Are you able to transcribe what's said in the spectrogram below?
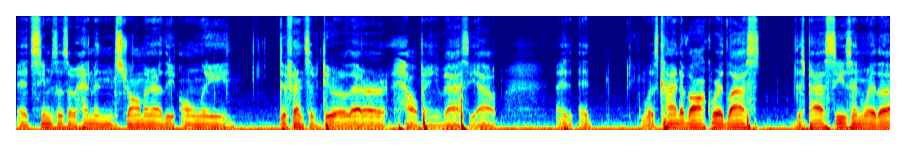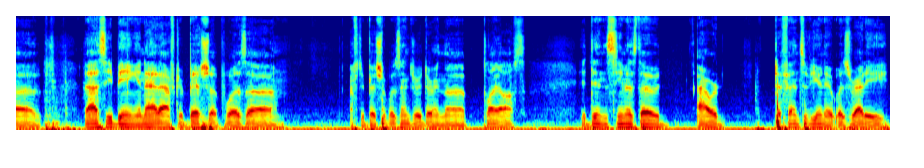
It seems as though Hedman and Stralman are the only defensive duo that are helping Vasi out. It, it was kind of awkward last this past season with uh, Vasi being in net after Bishop was uh, after Bishop was injured during the playoffs. It didn't seem as though our defensive unit was ready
